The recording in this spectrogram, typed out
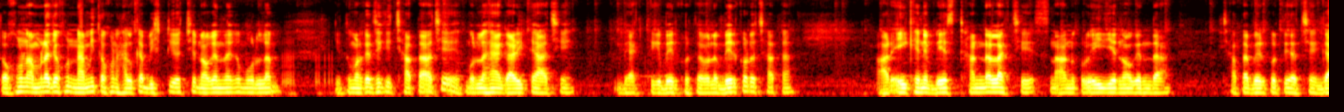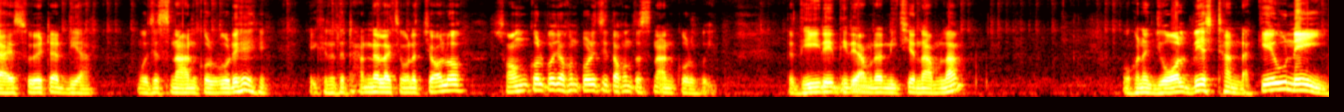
তখন আমরা যখন নামি তখন হালকা বৃষ্টি হচ্ছে। নগেন্দাকে বললাম যে, তোমার কাছে কি ছাতা আছে? বলল হ্যাঁ গাড়িতে আছে। ব্যাগ থেকে বের করতে বললাম বের করো ছাতা। আর এইখানে বেশ ঠান্ডা লাগছে। স্নান করো। এই যে নগেন্দা, ছাতা বের করতে যাচ্ছে। গায়ে সোয়েটার দিয়া। বলছে, স্নান করব রে। এখানে তো ঠান্ডা লাগছে। বলে, চলো, সংকল্প যখন করেছি, তখন তো স্নান করবই। তো ধীরে ধীরে আমরা নিচে নামলাম। ওখানে জল বেশ ঠান্ডা, কেউ নেই।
